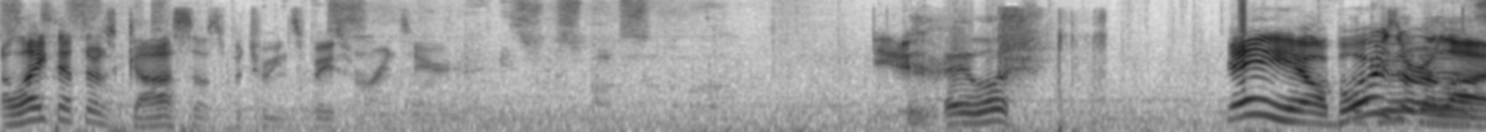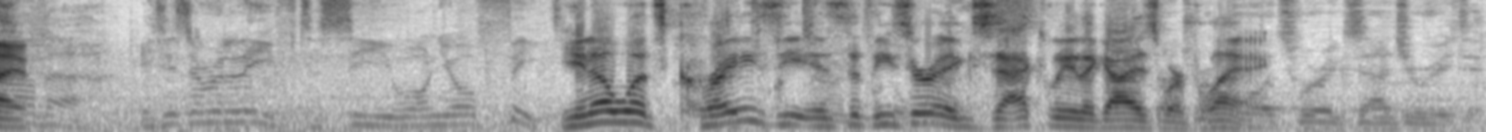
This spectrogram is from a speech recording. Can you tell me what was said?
I like that there's gossips between Space Marines here. Is responsible. Hey, look. Hey, our boys are alive. It is a relief to see you on your feet. You know what's crazy is that these are exactly the guys we're playing. Were exaggerated.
